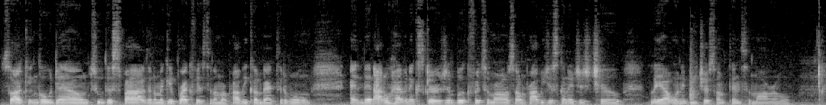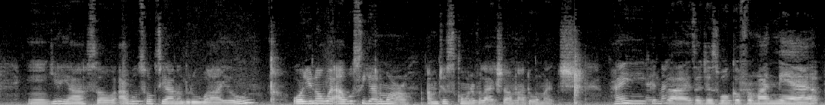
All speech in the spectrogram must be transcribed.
so I can go down to the spa. Then I'm to get breakfast and I'm to probably come back to the room. And then I don't have an excursion book for tomorrow. So I'm probably just to just chill, lay out on the beach or something tomorrow. And yeah, y'all. So I will talk to y'all in a little while. Or you know what? I will see y'all tomorrow. I'm just going to relax y'all. I'm not doing much. Hi, good night. guys, I just woke up from my nap.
